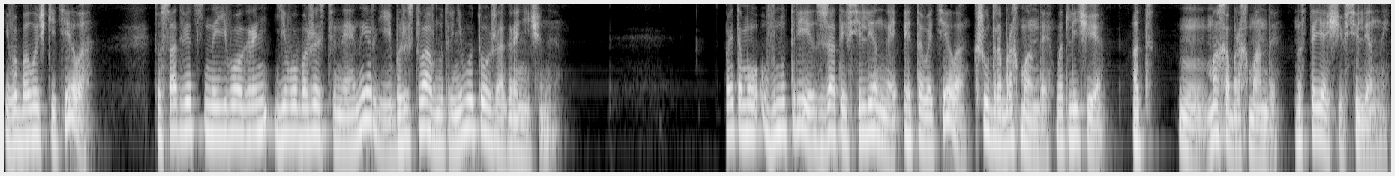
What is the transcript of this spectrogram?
и в оболочки тела, то, соответственно, его, ограни... его божественная энергия и божества внутри него тоже ограничены. Поэтому внутри сжатой вселенной этого тела, Кшудра Брахманды, в отличие от Маха Брахманды, настоящей вселенной,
